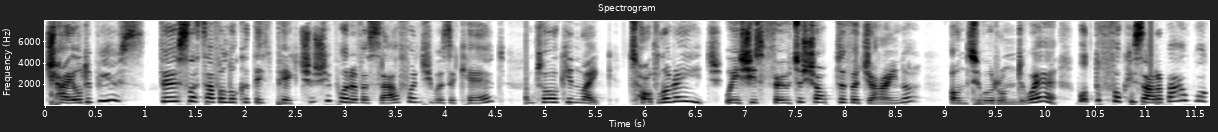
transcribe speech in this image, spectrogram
child abuse. First, let's have a look at this picture she put of herself when she was a kid. I'm talking like toddler age, where she's photoshopped a vagina onto her underwear. What the fuck is that about? What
